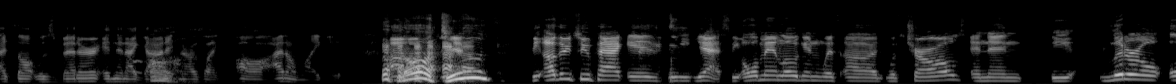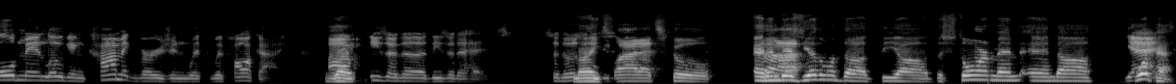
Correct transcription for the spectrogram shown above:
I thought was better, and then I got it and I was like, oh, I don't like it. No, yeah. dude. The other two pack is the yes, the old man Logan with uh with Charles, and then the literal old man Logan comic version with with Hawkeye. Um, these are the these are the heads. So those Nice. Wow, that's cool. And then Ah. there's the other one, the the uh the Storm and and uh yes, Warpath.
